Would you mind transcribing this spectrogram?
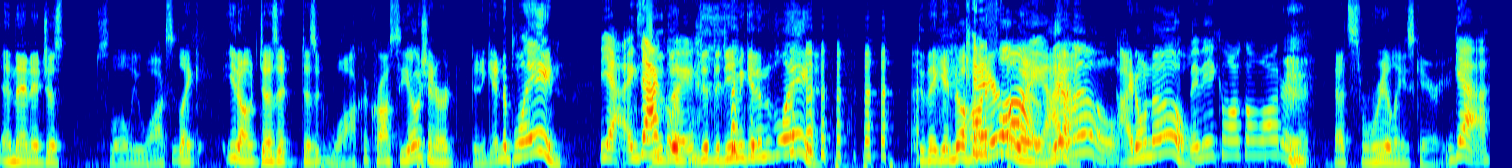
and then it just slowly walks like you know does it does it walk across the ocean or did it get in a plane? Yeah. Did Exactly. the, did the demon get in the plane? did they get into a Can hot air balloon? I don't know. I don't know. Maybe it can walk on water. That's really scary yeah.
